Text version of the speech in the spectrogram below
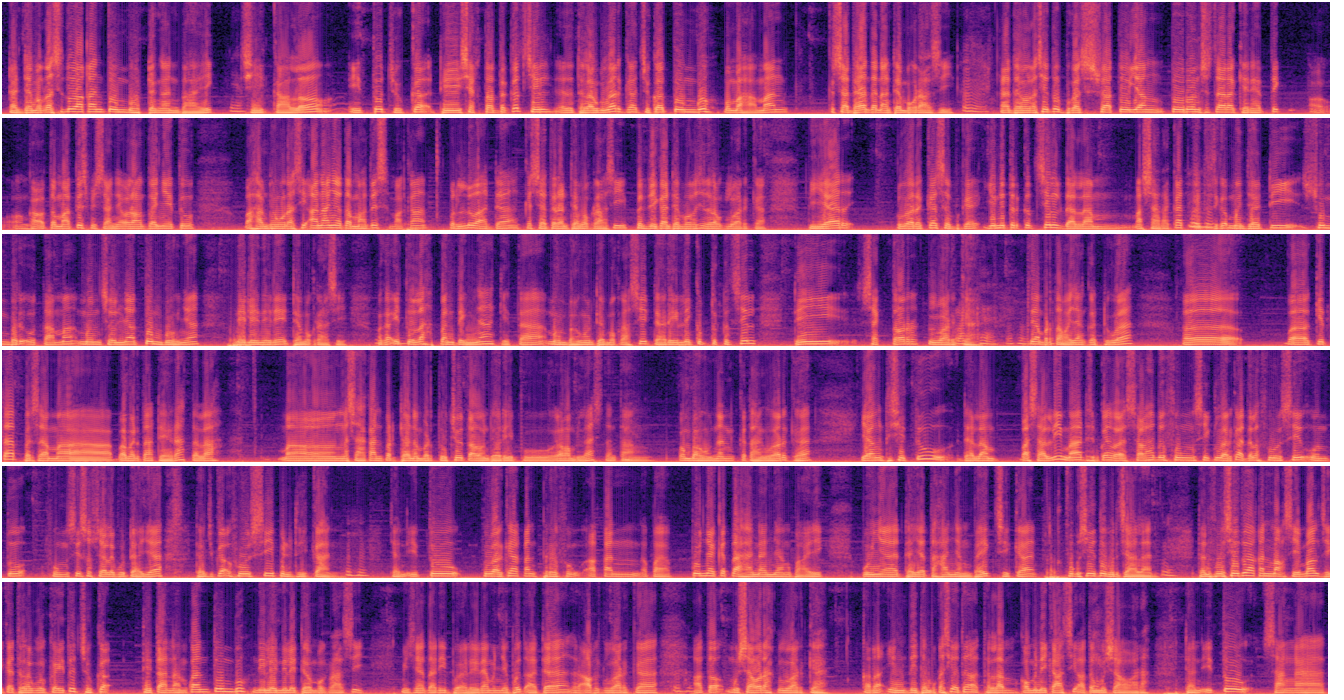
Dan demokrasi itu akan tumbuh dengan baik ya. jikalau itu juga di sektor terkecil yaitu dalam keluarga juga tumbuh pemahaman kesadaran tentang demokrasi. Mm. Karena demokrasi itu bukan sesuatu yang turun secara genetik, oh, enggak otomatis misalnya orang tuanya itu paham demokrasi anaknya otomatis maka perlu ada kesadaran demokrasi pendidikan demokrasi dalam keluarga biar keluarga sebagai unit terkecil dalam masyarakat itu mhm. juga menjadi sumber utama munculnya tumbuhnya nilai-nilai demokrasi maka mhm. itulah pentingnya kita membangun demokrasi dari lingkup terkecil di sektor keluarga, keluarga. Itu yang pertama yang kedua eh, kita bersama pemerintah daerah telah mengesahkan Perda nomor 7 tahun 2018 tentang pembangunan ketahanan keluarga yang di situ dalam pasal 5 disebutkan bahwa salah satu fungsi keluarga adalah fungsi untuk fungsi sosial budaya dan juga fungsi pendidikan. Mm -hmm. Dan itu keluarga akan berfung akan apa punya ketahanan yang baik, punya daya tahan yang baik jika fungsi itu berjalan. Mm. Dan fungsi itu akan maksimal jika dalam keluarga itu juga ditanamkan tumbuh nilai-nilai demokrasi. Misalnya tadi Bu Elena menyebut ada rapat keluarga uh-huh. atau musyawarah keluarga. Karena inti demokrasi itu dalam komunikasi atau yeah. musyawarah dan itu sangat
